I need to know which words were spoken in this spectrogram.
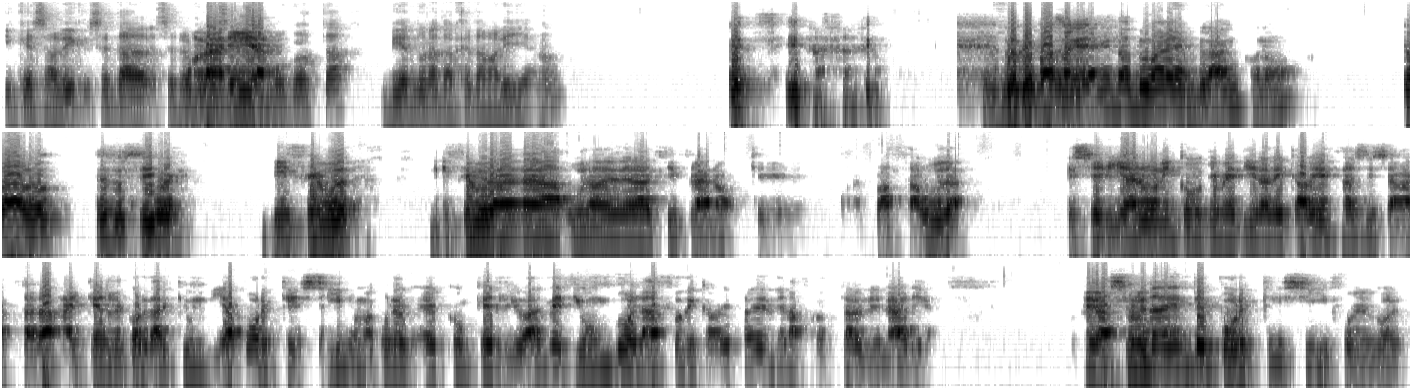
Y que Sadik se te, se te como Costa viendo una tarjeta amarilla, ¿no? Sí, Pero Lo que pasa que- que tatuar en blanco, ¿no? claro, eso sí. Dice, U- dice Uda, Uda desde el altiplano que Baza Uda, que sería el único que metiera de cabeza si se adaptara. Hay que recordar que un día, porque sí, no me acuerdo eh, con qué rival, metió un golazo de cabeza desde la frontal del área. Pero absolutamente porque sí fue el gol.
